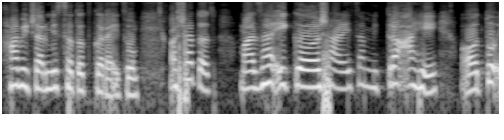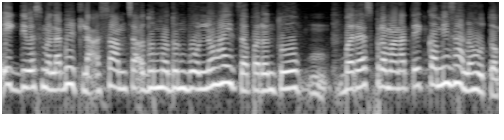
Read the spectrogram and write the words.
हा विचार मी सतत करायचो. अशातच माझा एक शाळेचा मित्र आहे तो एक दिवस मला भेटला. असं आमचं अधूनमधून बोलणं व्हायचं परंतु बऱ्याच प्रमाणात ते कमी झालं होतं.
